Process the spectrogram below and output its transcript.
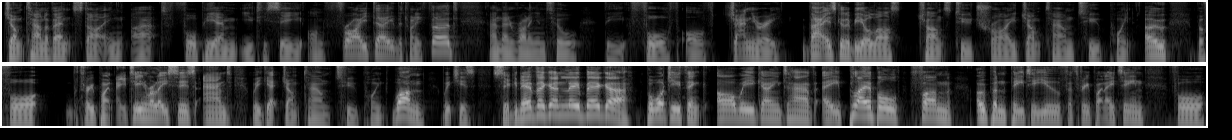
Jumptown event starting at 4 p.m. UTC on Friday, the 23rd, and then running until the 4th of January. That is going to be your last chance to try Jumptown 2.0 before 3.18 releases and we get jump Jumptown 2.1, which is significantly bigger. But what do you think? Are we going to have a playable, fun, open PTU for 3.18 for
